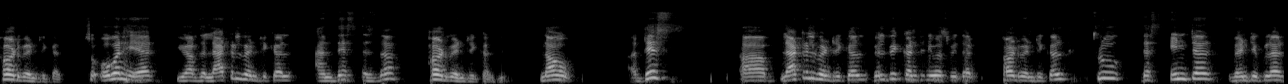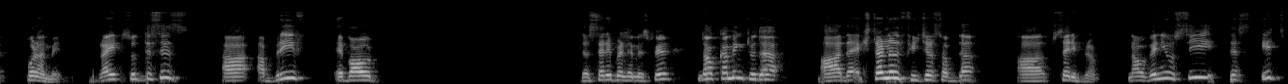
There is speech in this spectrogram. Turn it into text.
third ventricle. So over here, you have the lateral ventricle and this is the third ventricle. Now, uh, this uh, lateral ventricle will be continuous with the third ventricle through this interventricular foramen, right? So this is uh, a brief about the cerebral hemisphere. Now coming to the uh, the external features of the uh, cerebrum. Now, when you see this, each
